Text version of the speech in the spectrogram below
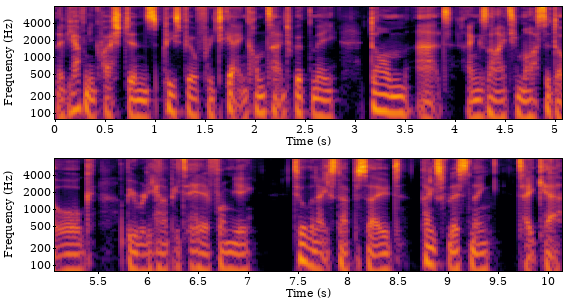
And if you have any questions, please feel free to get in contact with me, dom at anxietymaster.org. I'll be really happy to hear from you. Till the next episode, thanks for listening. Take care.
